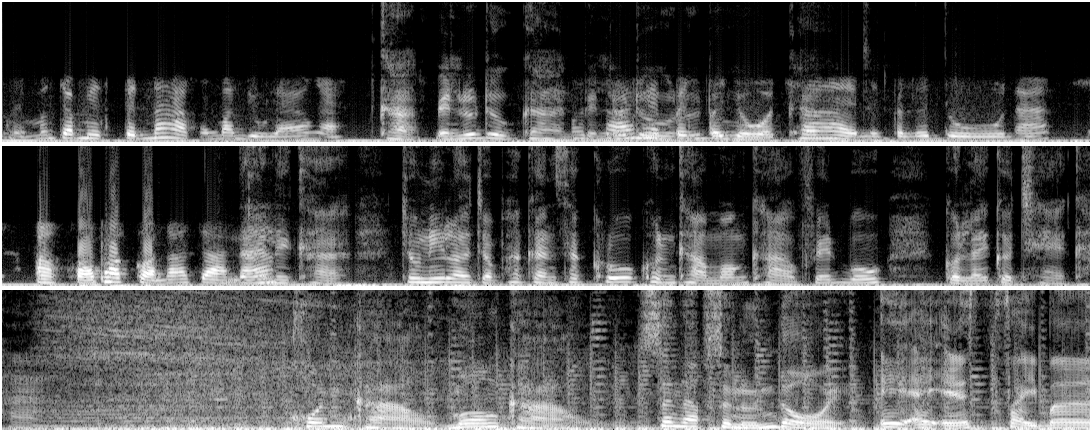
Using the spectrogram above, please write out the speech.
เนี่ยมันจะมีเป็นหน้าของมันอยู่แล้วไงค่ะ เป็นฤดูกาลมันเป็นใช้ฤดูให้เป็นประโยชน์ฤดูใช่มันเป็นฤดูนะ อะขอพักก่อนนะอาจารย์ได้นะเลยค่ะ ช่วงนี้เราจะพักกันสักครู่คนข่าวมองข่าว Facebook กดไลค์กดแชร์ค่ะ คนข่าวมองข่าว สนับสนุนโดย AIS Fiber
